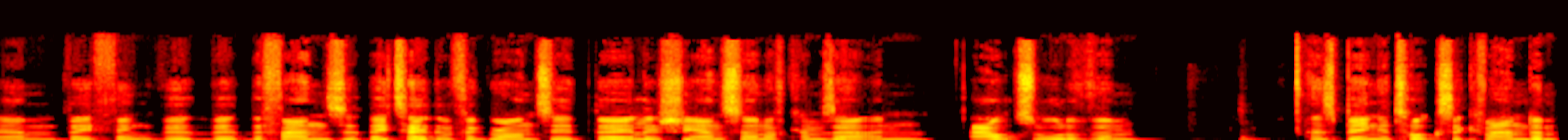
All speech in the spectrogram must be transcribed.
Um, they think that the, the fans that they take them for granted. They literally Ann Sarnoff comes out and outs all of them as being a toxic fandom.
